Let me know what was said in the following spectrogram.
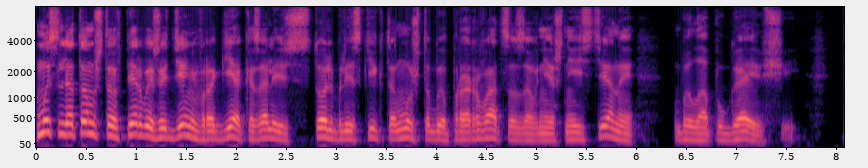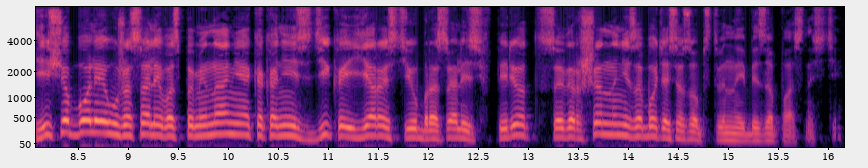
Мысль о том, что в первый же день враги оказались столь близки к тому, чтобы прорваться за внешние стены, была пугающей. Еще более ужасали воспоминания, как они с дикой яростью бросались вперед, совершенно не заботясь о собственной безопасности.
